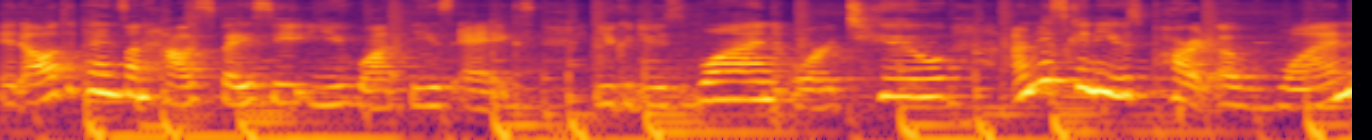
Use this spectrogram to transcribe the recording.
It all depends on how spicy you want these eggs. You could use one or two. I'm just gonna use part of one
